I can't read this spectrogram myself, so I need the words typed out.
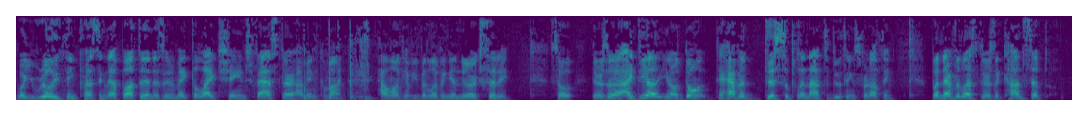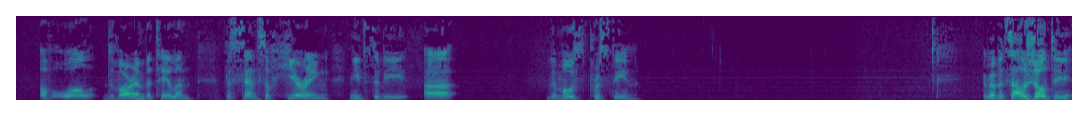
well, you really think pressing that button is going to make the light change faster? I mean, come on. How long have you been living in New York City? So there's an idea, you know, don't, to have a discipline not to do things for nothing. But nevertheless, there's a concept of all dvarim betelim, the sense of hearing needs to be uh, the most pristine. Rabbi Tzal Zolti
